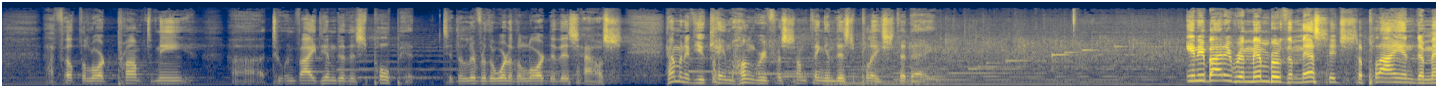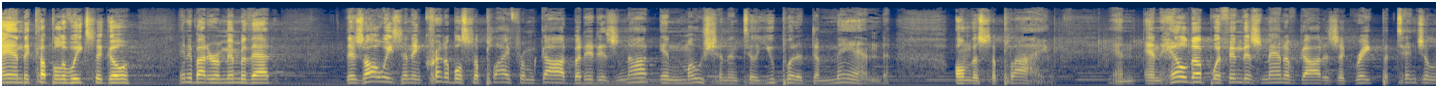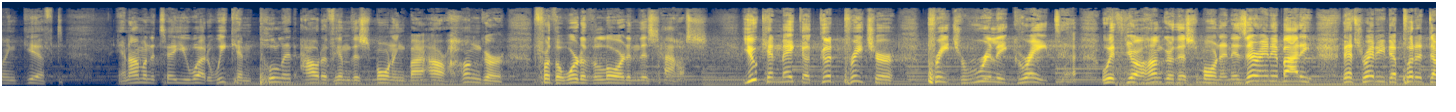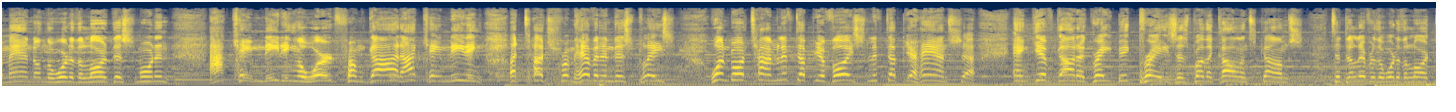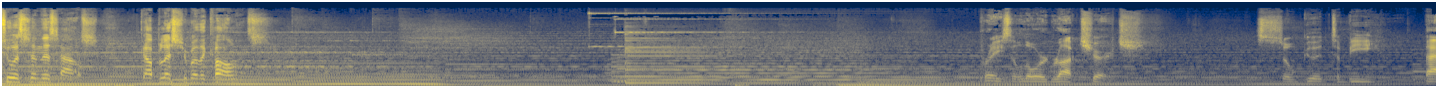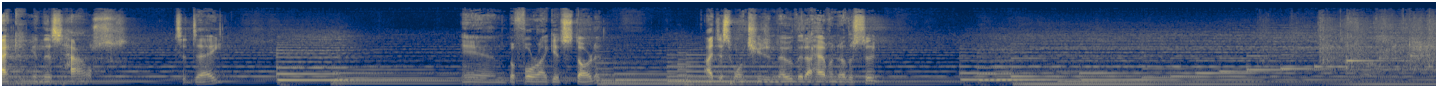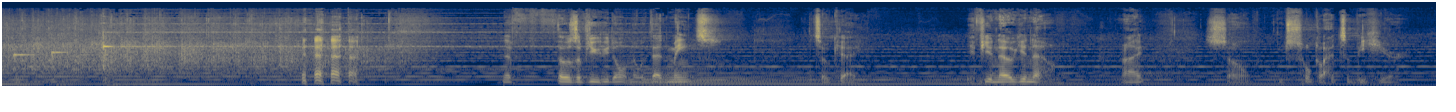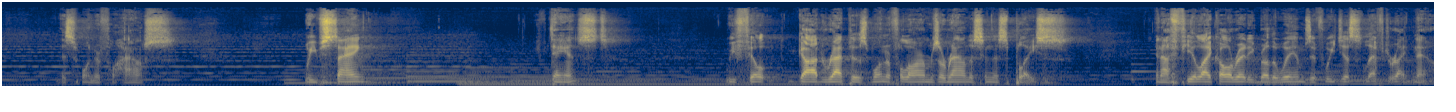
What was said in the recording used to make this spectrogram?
I felt the Lord prompt me uh, to invite him to this pulpit to deliver the word of the Lord to this house. How many of you came hungry for something in this place today? Anybody remember the message supply and demand a couple of weeks ago? Anybody remember that? There's always an incredible supply from God, but it is not in motion until you put a demand on the supply. And, and held up within this man of God is a great potential and gift. And I'm going to tell you what, we can pull it out of him this morning by our hunger for the word of the Lord in this house. You can make a good preacher preach really great with your hunger this morning. Is there anybody that's ready to put a demand on the word of the Lord this morning? I came needing a word from God. I came needing a touch from heaven in this place. One more time, lift up your voice, lift up your hands, uh, and give God a great big praise as Brother Collins comes to deliver the word of the Lord to us in this house. God bless you, Brother Collins. Praise the Lord, Rock Church. So good to be back in this house today. And before I get started, I just want you to know that I have another suit. if those of you who don't know what that means, it's okay. If you know, you know, right? So I'm so glad to be here, this wonderful house. We've sang, we've danced, we felt God wrap His wonderful arms around us in this place. And I feel like already, Brother Williams, if we just left right now,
